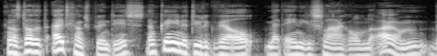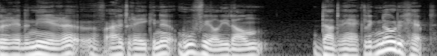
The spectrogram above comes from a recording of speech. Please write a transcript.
En als dat het uitgangspunt is, dan kun je natuurlijk wel met enige slagen om de arm beredeneren of uitrekenen hoeveel je dan daadwerkelijk nodig hebt.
